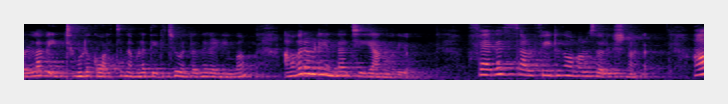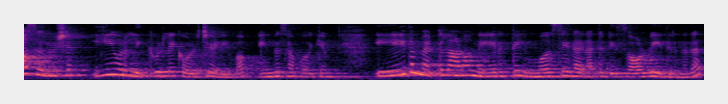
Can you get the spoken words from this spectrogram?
ഉള്ള വെയിറ്റ് കൂടെ കുറച്ച് നമ്മൾ തിരിച്ചു കൊണ്ടുവന്ന് കഴിയുമ്പം അവരവിടെ എന്താ ചെയ്യാമെന്നറിയോ ഫെറസ് സൾഫേറ്റ് എന്ന് പറഞ്ഞൊരു സൊല്യൂഷൻ ഉണ്ട്. ആ സൊല്യൂഷൻ ഈ ഒരു ലിക്വിഡിലേക്ക് ഒഴിച്ചു കഴിയുമ്പോൾ എന്ത് സംഭവിക്കും? ഏത് മെറ്റലാണോ നേരത്തെ ഇമ്മേഴ്സ് ചെയ്ത് അതിനകത്ത് ഡിസോൾവ് ചെയ്തിരുന്നത്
